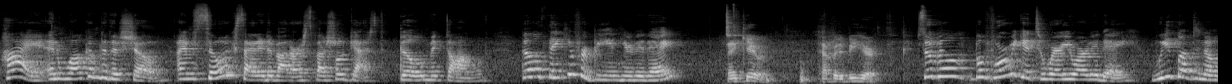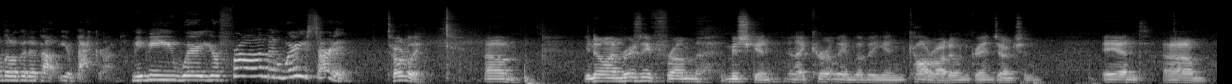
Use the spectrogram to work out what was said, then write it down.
Hi, and welcome to the show. I'm so excited about our special guest, Bill McDonald. Bill, thank you for being here today. Thank you. Happy to be here. So, Bill, before we get to where you are today, we'd love to know a little bit about your background. Maybe where you're from and where you started. Totally. Um, you know, I'm originally from Michigan, and I currently am living in Colorado in Grand Junction. And um,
